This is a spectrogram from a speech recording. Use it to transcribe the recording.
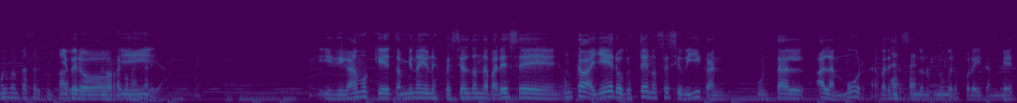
Muy buen placer culpable. pero- te lo y- recomendaría. Y digamos que también hay un especial donde aparece un caballero que ustedes no sé si ubican, un tal Alan Moore, aparece haciendo unos números por ahí también.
